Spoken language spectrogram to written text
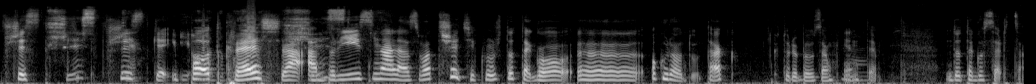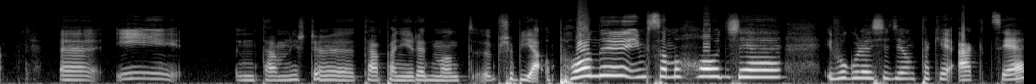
wszystkie, Wszystkie. wszystkie i, I podkreśla, a Bri znalazła trzeci klucz do tego e, ogrodu, tak? Który był zamknięty, No. do tego serca. E, I tam jeszcze ta pani Redmond e, przebija opony im w samochodzie i w ogóle się dzieją takie akcje.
